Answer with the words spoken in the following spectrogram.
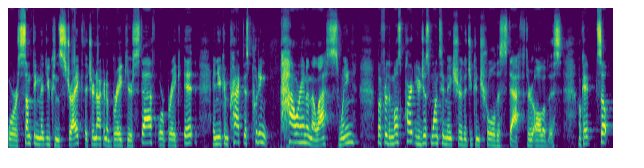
or something that you can strike that you're not gonna break your staff or break it. And you can practice putting power in in the last swing, but for the most part, you just want to make sure that you control the staff through all of this. Okay, so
